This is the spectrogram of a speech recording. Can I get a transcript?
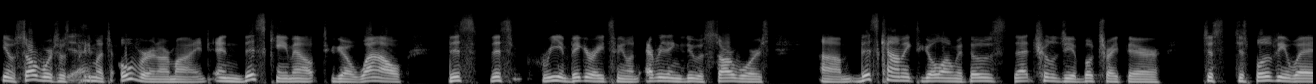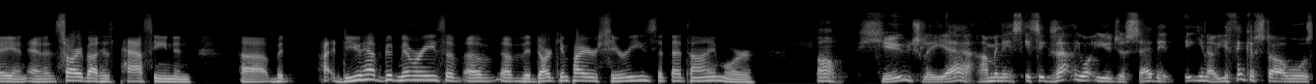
you know, Star Wars was Yeah. pretty much over in our mind. And this came out to go, wow, this this reinvigorates me on everything to do with Star Wars. Um, this comic to go along with those that trilogy of books right there just just blows me away. And and sorry about his passing. And uh, but uh, do you have good memories of, of of the Dark Empire series at that time, or? Oh, hugely, yeah. I mean, it's it's exactly what you just said. It, it- you know, you think of Star Wars,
